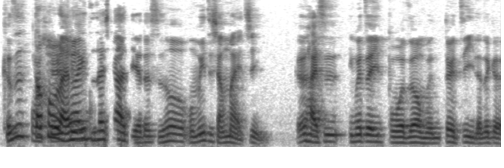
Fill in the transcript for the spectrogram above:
可是到后来它一直在下跌的时候，我们一直想买进，可是还是因为这一波之后，我们对自己的这个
